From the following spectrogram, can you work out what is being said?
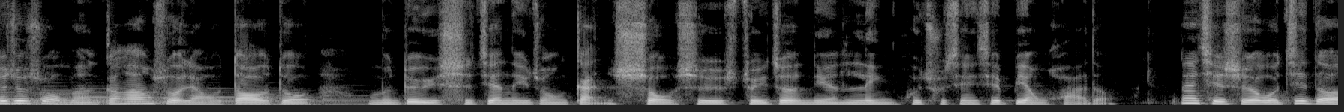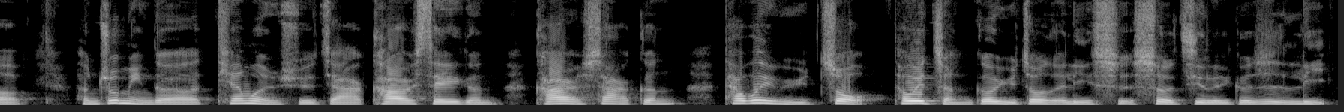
这就是我们刚刚所聊到的，我们对于时间的一种感受，是随着年龄会出现一些变化的。那其实我记得很著名的天文学家卡尔萨根，卡尔萨根，他为宇宙，他为整个宇宙的历史设计了一个日历。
